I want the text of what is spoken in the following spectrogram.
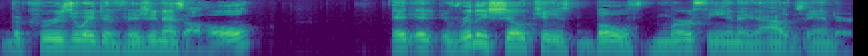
the cruiserweight division as a whole, it, it really showcased both Murphy and Alexander.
